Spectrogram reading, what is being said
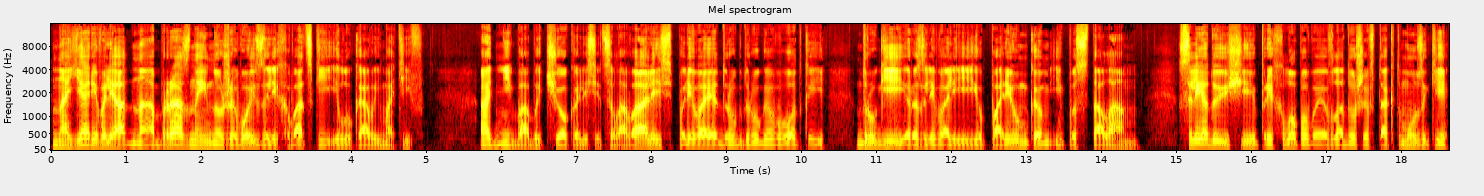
наяривали однообразный, но живой залихватский и лукавый мотив. Одни бабы чокались и целовались, поливая друг друга водкой, другие разливали ее по рюмкам и по столам. Следующие, прихлопывая в ладоши в такт музыки,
